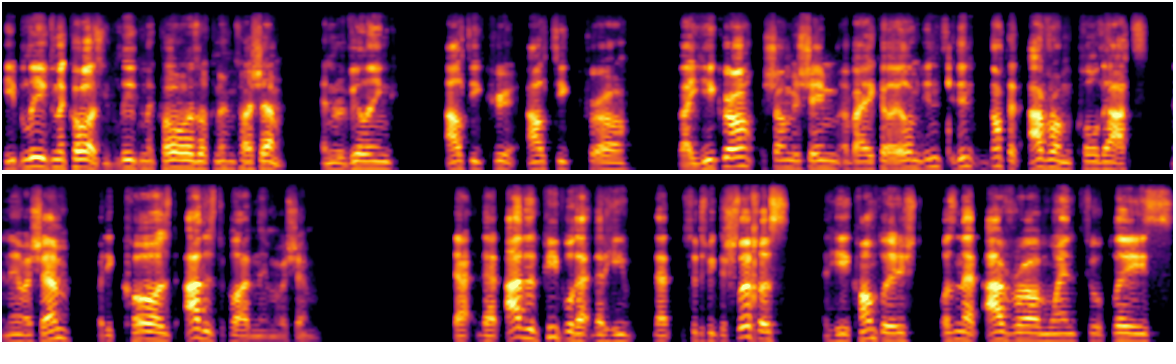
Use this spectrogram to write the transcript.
He believed in the cause. He believed in the cause of connecting to Hashem and revealing Alti Alti Kra Vayikra Sham Hashem Vayikel It didn't not that Avram called out the name of Hashem, but he caused others to call out the name of Hashem. That that other people that that he that so to speak the shlichus that he accomplished wasn't that Avram went to a place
